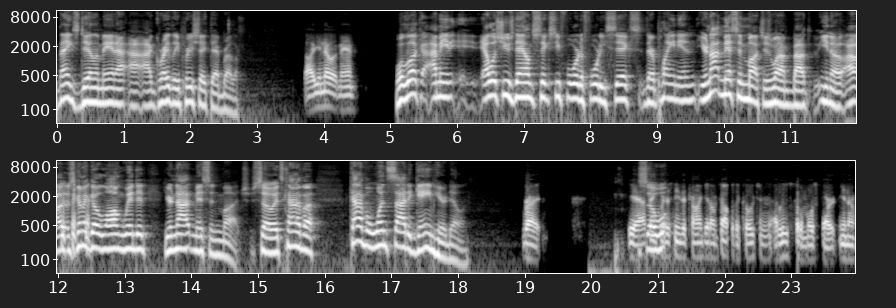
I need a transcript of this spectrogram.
Thanks, Dylan, man. I, I, I greatly appreciate that, brother. Oh, you know it, man. Well, look, I mean, LSU's down 64 to 46. They're playing in. You're not missing much, is what I'm about. You know, I was going to go long winded. You're not missing much. So it's kind of a kind of a one sided game here, Dylan. Right. Yeah, I So think we just need to try and get on top of the coaching, at least for the most part. You know.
